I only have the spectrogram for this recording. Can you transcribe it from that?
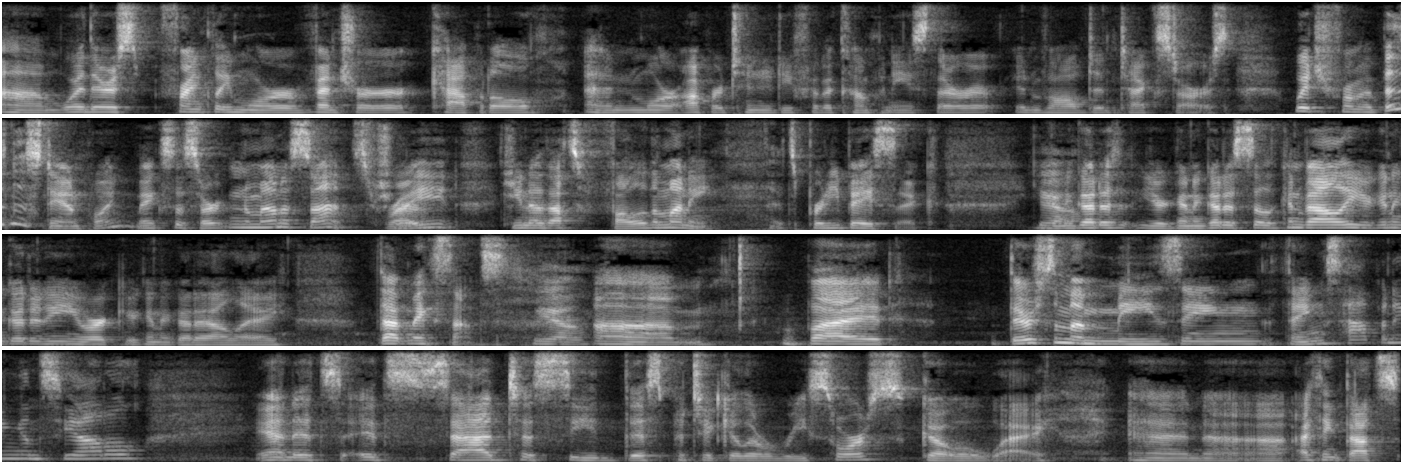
um, where there's frankly more venture capital and more opportunity for the companies that are involved in Techstars, which from a business standpoint makes a certain amount of sense, sure, right? Sure. You know, that's follow the money. It's pretty basic. You're yeah. gonna go to you're gonna go to Silicon Valley, you're gonna go to New York, you're gonna go to LA. That makes sense. Yeah. Um, but there's some amazing things happening in Seattle and it's it's sad to see this particular resource go away. And uh, i think that's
